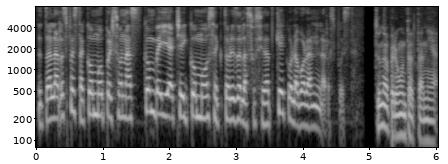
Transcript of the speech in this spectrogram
de toda la respuesta como personas con VIH y como sectores de la sociedad que colaboran en la respuesta. Tengo una pregunta, Tania,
